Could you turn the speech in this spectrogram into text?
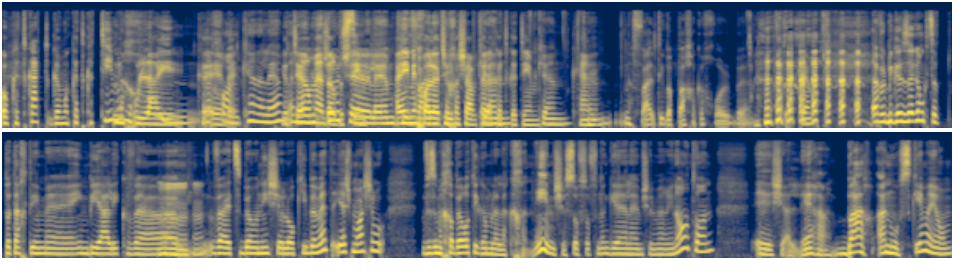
או קטקט, גם הקטקטים נכון, הם אולי כאלה. נכון, כן, עליהם, יותר מהדרדסים. האם יכול להיות שחשבת כן, על הקטקטים? כן, כן, כן, נפלתי בפח הכחול. ב... כן. אבל בגלל זה גם קצת פתחתי עם, אה, עם ביאליק וה... והאצבעוני שלו, כי באמת יש משהו, וזה מחבר אותי גם ללקחנים, שסוף סוף נגיע אליהם, של מרי נורטון. אה, שעליה, בה, אנו עוסקים היום,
